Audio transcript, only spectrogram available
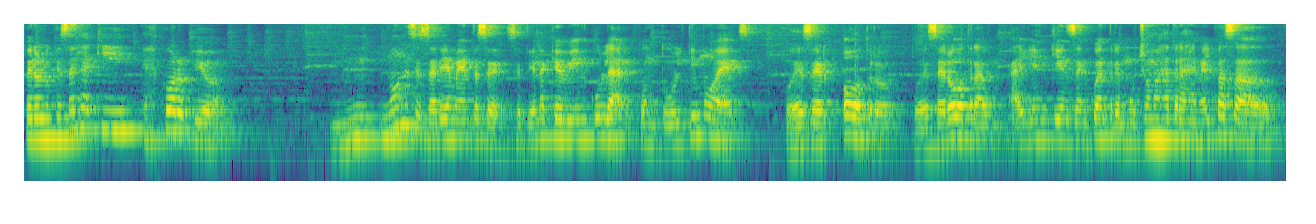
Pero lo que sale aquí, Escorpio, no necesariamente se, se, tiene que vincular con tu último ex, puede ser otro, puede ser otra, alguien quien se encuentre mucho más atrás en el pasado,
